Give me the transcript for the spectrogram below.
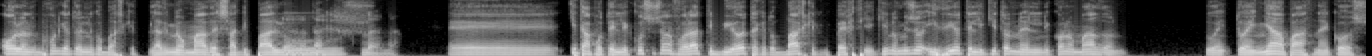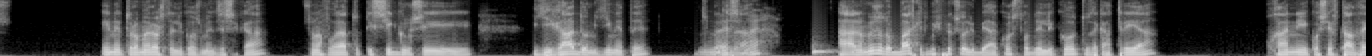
όλων των εποχών για το ελληνικό μπάσκετ. Δηλαδή με ομάδες αντιπάλους. Ναι, ναι, ναι. Ε, κοίτα, από τελικούς όσον αφορά την ποιότητα και το μπάσκετ που παίχτηκε εκεί, νομίζω οι δύο τελικοί των ελληνικών ομάδων, το, το 9 ο Παναθηναϊκός, είναι τρομερός τελικός με Τζεσικά. Όσον αφορά το τι σύγκρουση γιγάντων γίνεται ναι, μέσα. Ναι, ναι. Αλλά νομίζω το μπάσκετ που έχει παίξει ο Ολυμπιακός στον τελικό του 2013 που χάνει 27-10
